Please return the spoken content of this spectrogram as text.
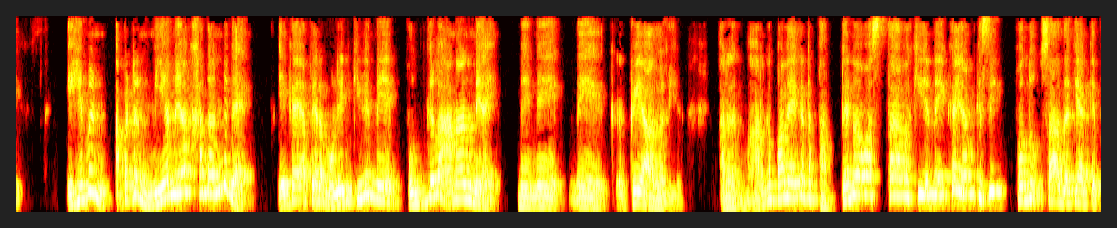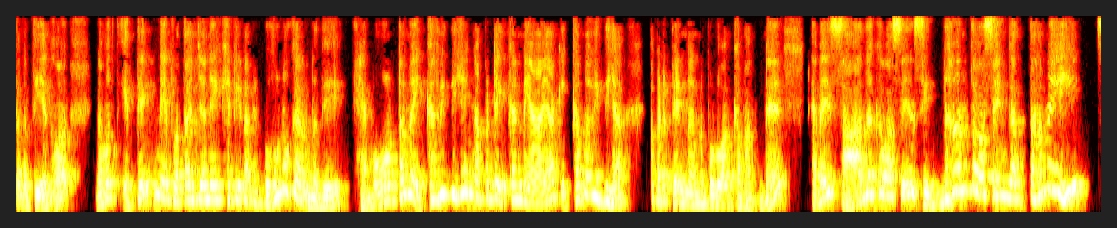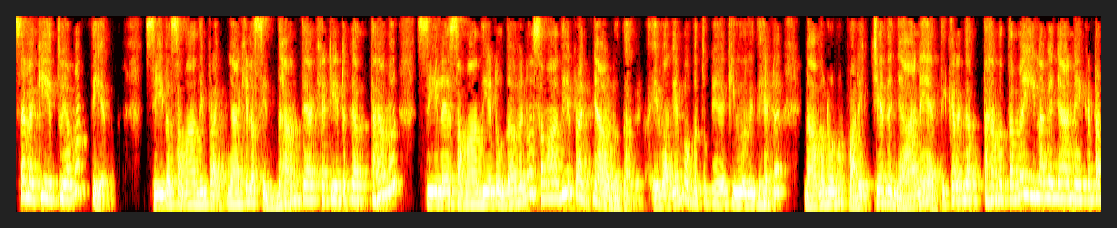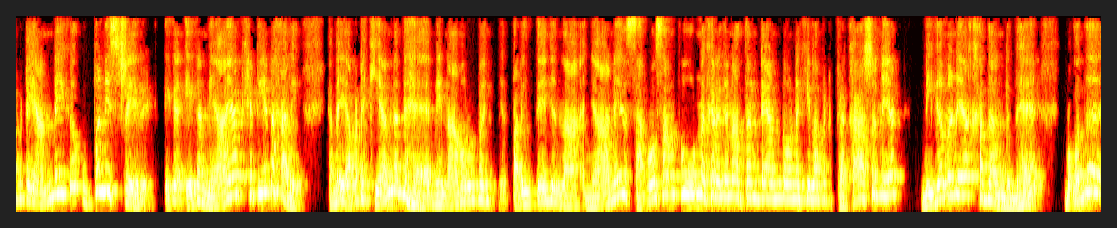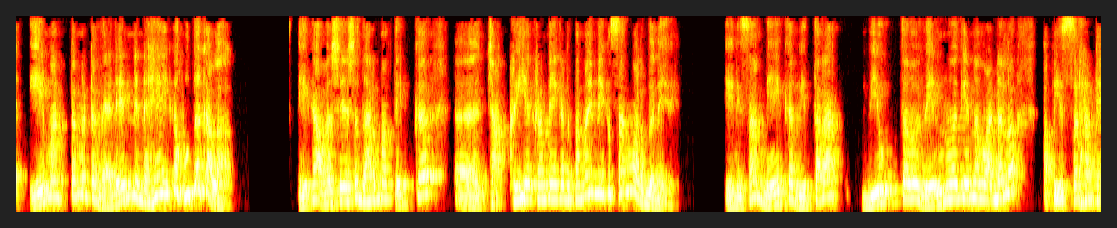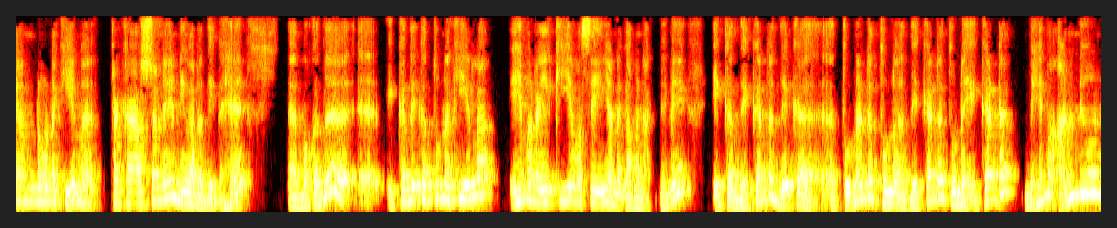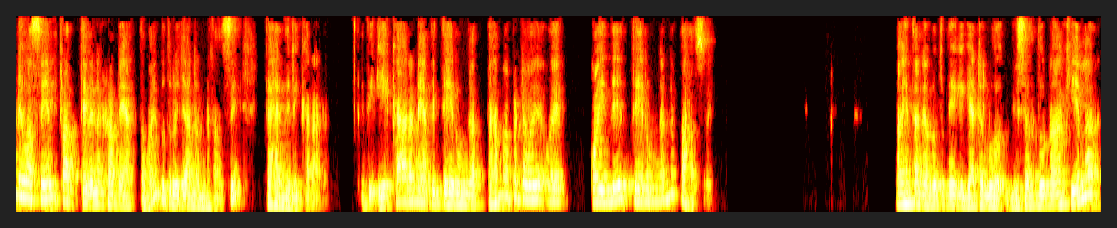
එහෙම අපිට නියමයක් හදන්න බෑ. ඒකයි අපි අර මුලින් කිව්වේ මේ පුද්ගල අනන්‍යයි. මේ මේ මේ ක්‍රියාවලිය. අර මාර්ගඵලයකටපත් වෙන අවස්ථාව කියන එක යම්කිසි පොදු සාධකයක් එතන තියෙනවා. නමුත් එතෙක් මේ ප්‍රත්‍යඥයෙක් හැටියට අපි පුහුණු කරන දේ හැමෝටම එක විදිහෙන් අපිට එක න්‍යායක් එකම විදිහක් අපිට පෙන්වන්න පුළුවන් කමක් නැහැ. හැබැයි සාධක වශයෙන් සිද්ධාන්ත වශයෙන් ගත්තහම එහි සැලකිය යුතු යමක් තියෙනවා. සීල සමාධි ප්‍රඥා කියලා સિદ્ધාන්තයක් හැටියට ගත්තාම සීලය සමාධියට උදව් වෙනවා සමාධිය ප්‍රඥාවට උදව් වෙනවා. ඒ වගේම ඔබතුමිය කිව්ව විදිහට නාම රූප පරිච්ඡේද ඥානය ඇති කරගත්තාම තමයි ඊළඟ ඥානයකට අපිට යන්න ඒක උපනිශ්‍රේ වෙන්නේ. ඒක ඒක න්‍යායක් හැටියට හරි. හැබැයි අපිට කියන්න බෑ මේ නාම රූප පරිච්ඡේද ඥානය ਸਰව සම්පූර්ණ කරගෙන අතන්ට යන්න ඕන කියලා අපිට ප්‍රකාශනයක් නිගමනයක් හදන්න බෑ මොකද ඒ මට්ටමට වැඩෙන්නේ නැහැ ඒක හුදකලා ඒක අවශේෂ ධර්මත් එක්ක චක්‍රීය ක්‍රමයකට තමයි මේක සංවර්ධනය ඒ නිසා මේක විතරක් වියුක්තව වෙන්වගෙන වඩලා අපි ඉස්සරහට යන්න ඕන කියන ප්‍රකාශනය නිවැරදි නැහැ. මොකද 1 2 3 කියලා එහෙම රේඛීය වශයෙන් යන ගමනක් නෙමෙයි 1 2ට 2 3ට 3 2ට 3 1ට මෙහෙම අන්‍යෝන්‍ය වශයෙන් ප්‍රත්‍ය වෙන ක්‍රමයක් තමයි බුදුරජාණන් වහන්සේ පැහැදිලි කරන්නේ. ඉතින් ඒ කාරණේ අපි තේරුම් ගත්තාම අපිට ඔය ඔය කොයි දේ තේරුම් ගන්න පහසුයි. මම හිතන්නේ ඔබතුමීගේ ගැටලුව විසඳුණා කියලා.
